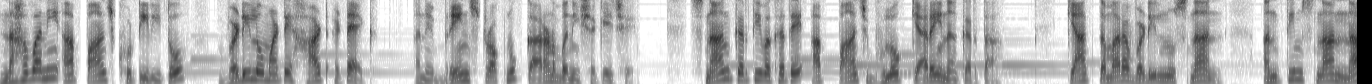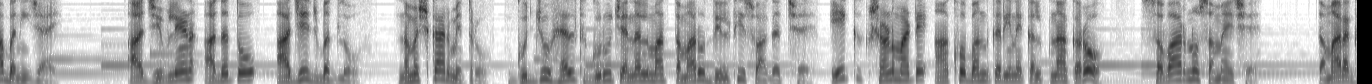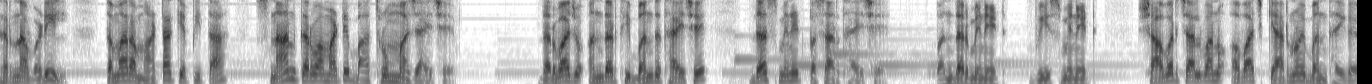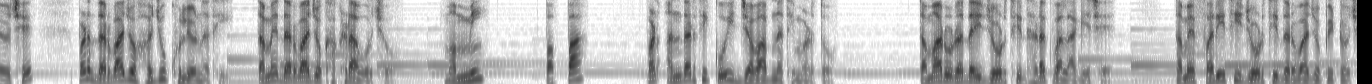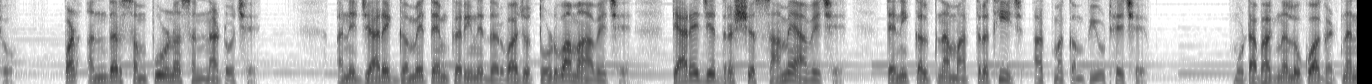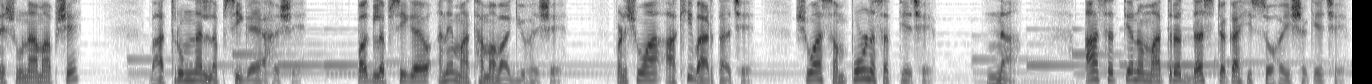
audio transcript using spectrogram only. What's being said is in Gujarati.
નહાવાની આ પાંચ ખોટી રીતો વડીલો માટે હાર્ટ એટેક અને બ્રેઇન સ્ટ્રોકનું કારણ બની શકે છે. સ્નાન કરતી વખતે આ પાંચ ભૂલો ક્યારેય ન કરતા. ક્યાંક તમારા વડીલનું સ્નાન અંતિમ સ્નાન ના બની જાય. આ જીવલેણ આદતો આજે જ બદલો. નમસ્કાર મિત્રો, ગુજ્જુ હેલ્થ ગુરુ ચેનલમાં તમારું દિલથી સ્વાગત છે. એક ક્ષણ માટે આંખો બંધ કરીને કલ્પના કરો, સવારનો સમય છે. તમારા ઘરના વડીલ, તમારા માતા કે પિતા સ્નાન કરવા માટે બાથરૂમમાં જાય છે. દરવાજો અંદરથી બંધ થાય છે, દસ મિનિટ પસાર થાય છે. પંદર મિનિટ, વીસ મિનિટ, શાવર ચાલવાનો અવાજ ક્યારનોય બંધ થઈ ગયો છે, પણ દરવાજો હજુ ખુલ્યો નથી. તમે દરવાજો ખખડાવો છો. મમ્મી? પપ્પા? પણ અંદરથી કોઈ જવાબ નથી મળતો. તમારું હૃદય જોરથી ધડકવા લાગે છે. તમે ફરીથી જોરથી દરવાજો પીટો છો. પણ અંદર સંપૂર્ણ સન્નાટો છે. અને જ્યારે ગમે તેમ કરીને દરવાજો તોડવામાં આવે છે, ત્યારે જે દ્રશ્ય સામે આવે છે, તેની કલ્પના માત્રથી જ આત્મા કંપી ઉઠે છે. મોટાભાગના લોકો આ ઘટનાને શું નામ આપશે? બાથરૂમના લપસી ગયા હશે. પગ લપસી ગયો અને માથામાં વાગ્યું હશે. પણ શું આ આખી વાર્તા છે? શું આ સંપૂર્ણ સત્ય છે? ના. આ સત્યનો માત્ર દસ ટકા હિસ્સો હોઈ શકે છે.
